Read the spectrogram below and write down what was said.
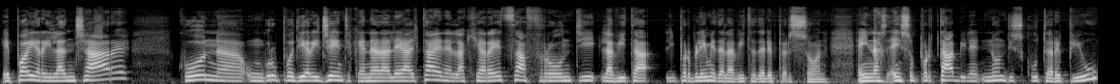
e poi rilanciare con eh, un gruppo dirigente che nella lealtà e nella chiarezza affronti vita, i problemi della vita delle persone. È, in, è, insopportabile non discutere più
